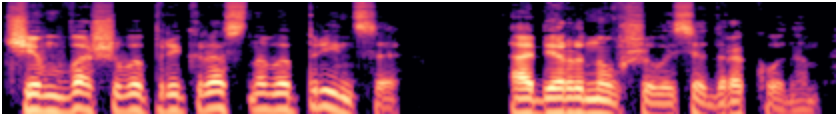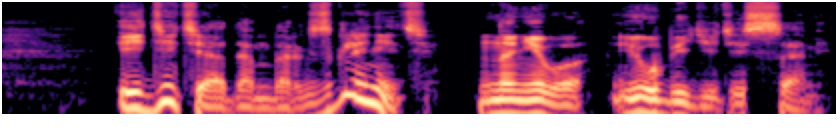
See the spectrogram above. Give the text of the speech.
чем вашего прекрасного принца, обернувшегося драконом. Идите, Адамберг, взгляните на него и убедитесь сами.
